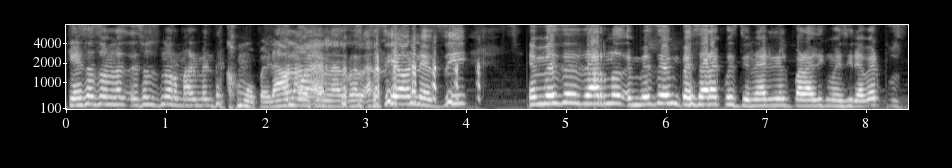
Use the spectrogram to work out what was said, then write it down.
Que esas son las, eso es normalmente como operamos en las relaciones, ¿sí? En vez de darnos, en vez de empezar a cuestionar el paradigma y decir, a ver, pues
